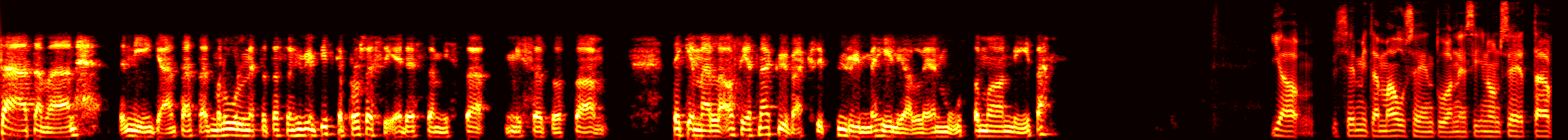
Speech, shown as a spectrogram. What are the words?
säätämään niinkään tätä. Et mä luulen, että tässä on hyvin pitkä prosessi edessä, missä, missä tota, tekemällä asiat näkyväksi pyrimme hiljalleen muuttamaan niitä. Ja se, mitä mä usein tuon esiin, on se, että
